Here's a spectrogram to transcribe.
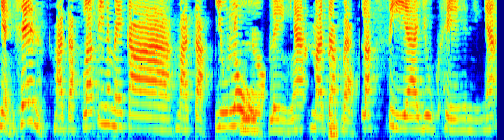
อย่างเช่น มาจากลาตินอเมริกามาจากยุโรปอะไรเงี้ย มาจากแบบรัสเซียยูเครนอย่างเงี้ย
